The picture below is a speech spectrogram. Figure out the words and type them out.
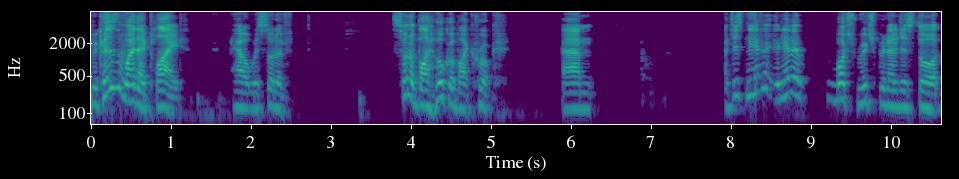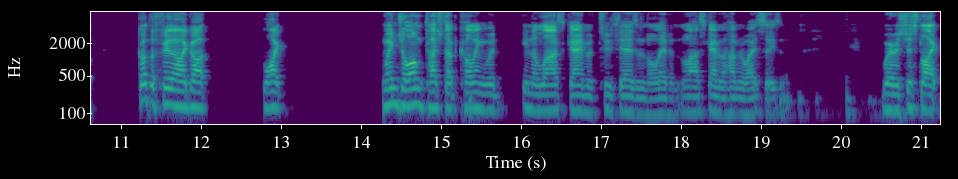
because of the way they played, how it was sort of sort of by hook or by crook. Um, I just never never watched Richmond and just thought got the feeling I got like when Geelong touched up Collingwood in the last game of 2011, the last game of the home and away season, where it's just like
